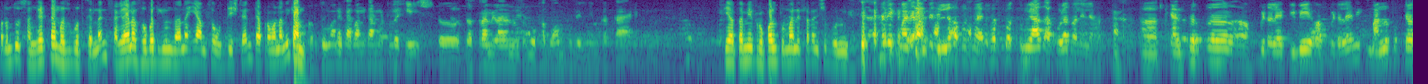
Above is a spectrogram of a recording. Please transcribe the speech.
परंतु संघटना मजबूत करणं आणि सगळ्यांना सोबत घेऊन जाणं हे आमचं उद्दिष्ट आहे आणि त्याप्रमाणे आम्ही काम करतो. तुम्हाला साहेबांनी काय म्हटलं की दसरा मिळाल्यानंतर मोठा बॉम्ब फुटेल नेमकं काय आहे? ते आता मी कृपाल तुमाने सरांशी बोलून घेतो. सर एक माझ्या जिल्ह्याचा प्रश्न आहे. सर तुम्ही आज अकोल्यात आलेले आहात. कॅन्सरचं हॉस्पिटल आहे टीबी हॉस्पिटल आहे आणि एक मानस उपचार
